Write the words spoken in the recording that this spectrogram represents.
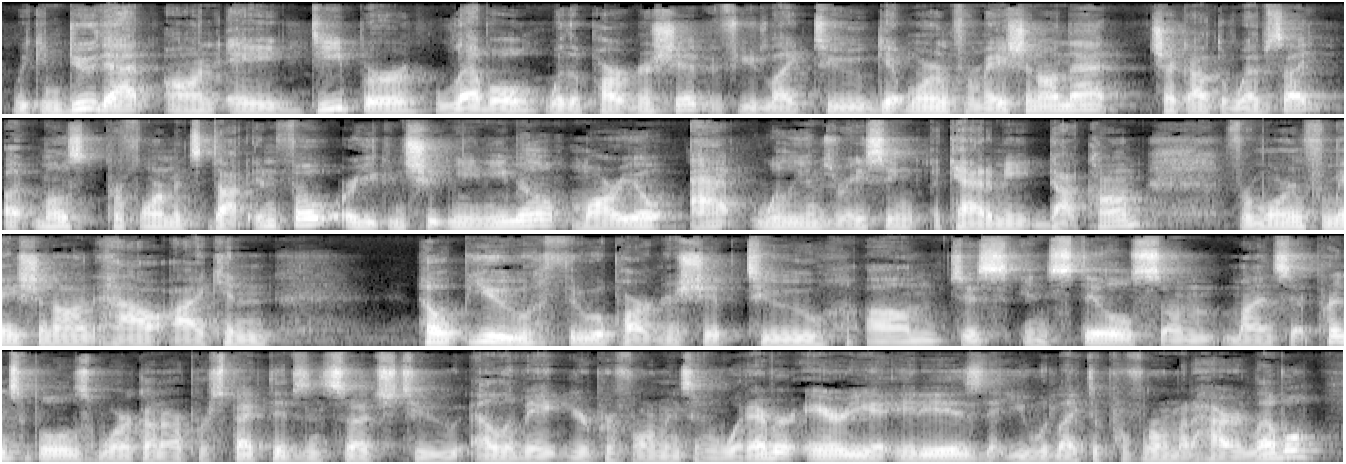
We can do that on a deeper level with a partnership. If you'd like to get more information on that, check out the website, utmostperformance.info, or you can shoot me an email, mario at williamsracingacademy.com, for more information on how I can help you through a partnership to um, just instill some mindset principles, work on our perspectives and such to elevate your performance in whatever area it is that you would like to perform at a higher level.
